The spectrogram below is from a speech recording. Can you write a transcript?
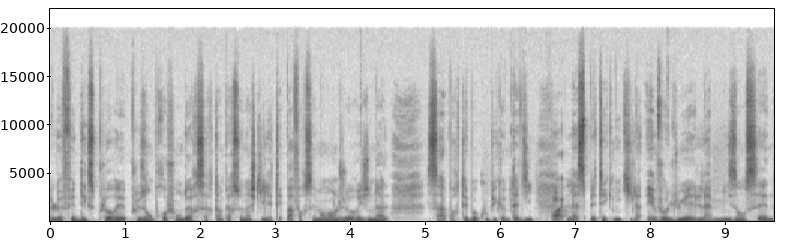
le fait d'explorer plus en profondeur certains personnages qui n'étaient pas forcément dans le jeu original, ça a apporté beaucoup. Puis comme tu as dit, l'aspect technique il a évolué, la mise en scène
